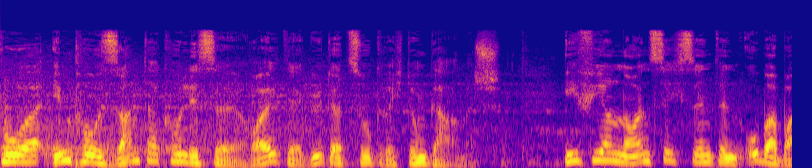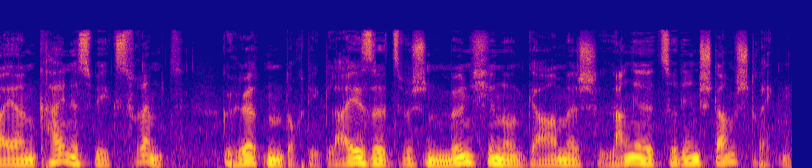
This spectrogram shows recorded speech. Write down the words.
Vor imposanter Kulisse rollt der Güterzug Richtung Garmisch. I94 sind in Oberbayern keineswegs fremd, gehörten doch die Gleise zwischen München und Garmisch lange zu den Stammstrecken.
